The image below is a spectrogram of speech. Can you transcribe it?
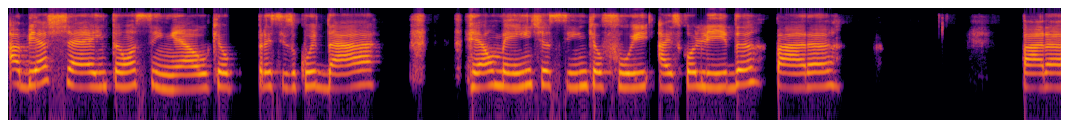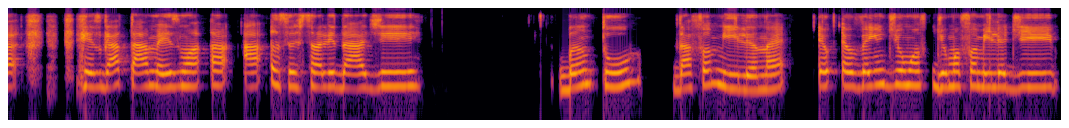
abiaxé. Então, assim, é algo que eu preciso cuidar realmente, assim, que eu fui a escolhida para para resgatar mesmo a, a ancestralidade bantu da família, né? Eu, eu venho de uma, de uma família de,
